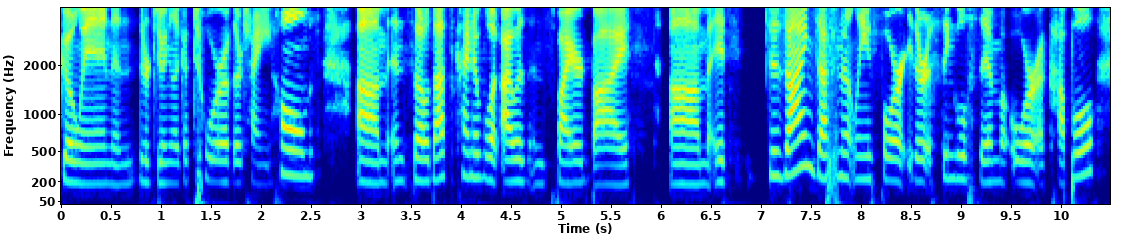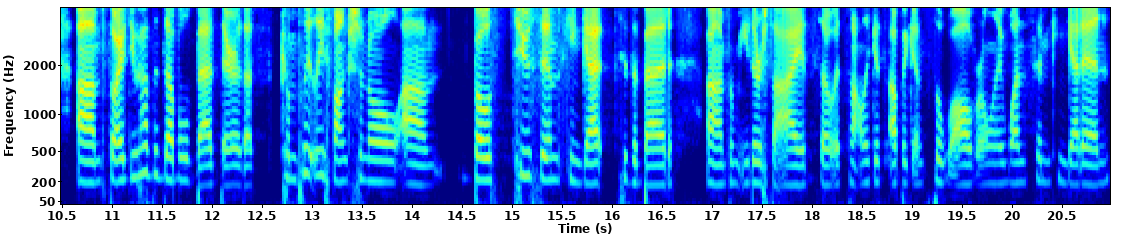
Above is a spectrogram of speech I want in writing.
go in and they're doing like a tour of their tiny homes. Um, and so that's kind of what I was inspired by. Um, it's designed definitely for either a single sim or a couple. Um, so I do have the double bed there that's completely functional. Um, both two sims can get to the bed um, from either side, so it's not like it's up against the wall where only one sim can get in.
